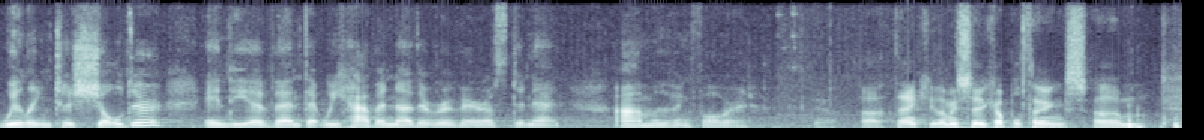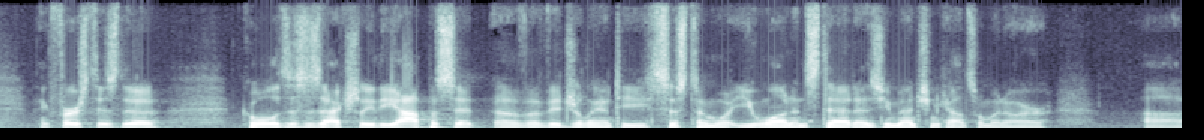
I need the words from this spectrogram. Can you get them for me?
willing to shoulder in the event that we have another Rivera Stinnett uh, moving forward. Uh, Thank you. Let me say a couple things. Um, I think first is the goal is this is actually the opposite of a vigilante system. What you want instead, as you mentioned, Councilman, are uh,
